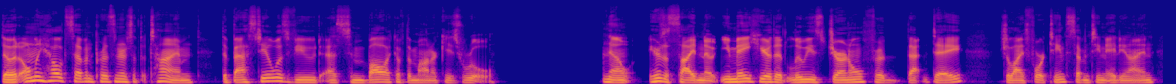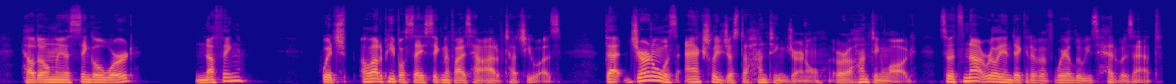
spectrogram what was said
Though it only held seven prisoners at the time, the Bastille was viewed as symbolic of the monarchy's rule. Now, here's a side note. You may hear that Louis's journal for that day, July 14, 1789, held only a single word nothing, which a lot of people say signifies how out of touch he was. That journal was actually just a hunting journal or a hunting log, so it's not really indicative of where Louis's head was at.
